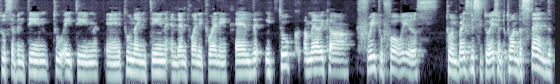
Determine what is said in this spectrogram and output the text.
2017, 2018, uh, 2019, and then 2020. And it took America three to four years to embrace the situation, to understand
